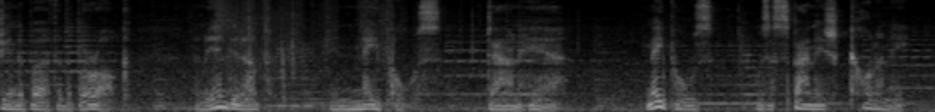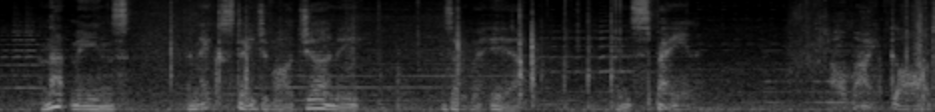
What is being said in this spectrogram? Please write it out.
Watching the birth of the Baroque. And we ended up in Naples, down here. Naples was a Spanish colony. And that means the next stage of our journey is over here in Spain. Oh my God.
